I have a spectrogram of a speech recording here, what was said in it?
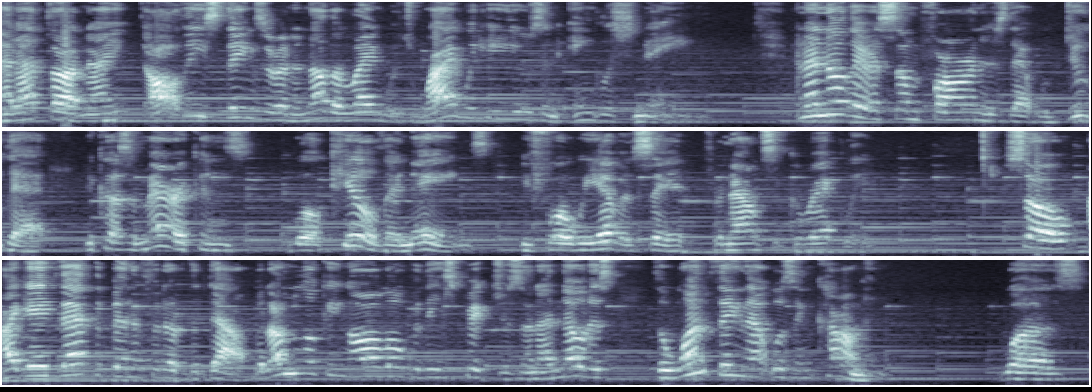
and I thought, now, he, all these things are in another language. Why would he use an English name? And I know there are some foreigners that will do that because Americans will kill their names before we ever say it, pronounce it correctly. So I gave that the benefit of the doubt. But I'm looking all over these pictures and I noticed the one thing that was in common was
